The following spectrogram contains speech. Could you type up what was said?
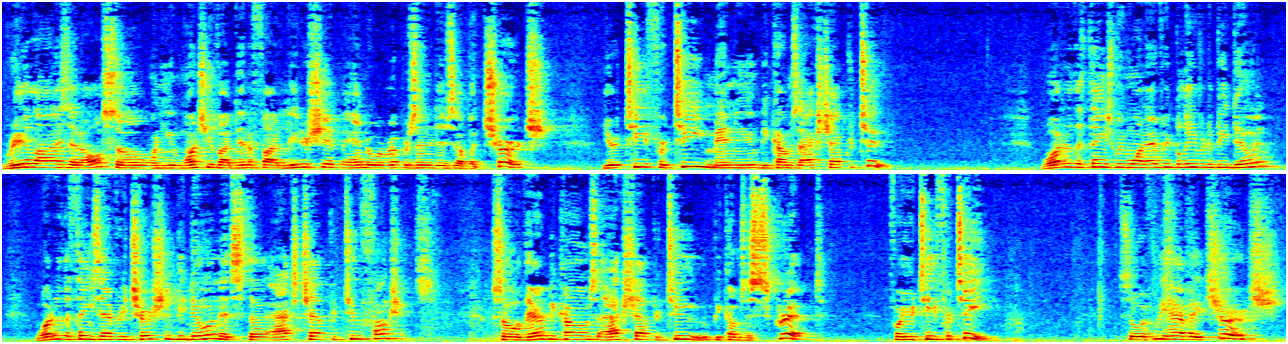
Realize that also when you once you've identified leadership and or representatives of a church, your T for T menu becomes Acts chapter 2. What are the things we want every believer to be doing? What are the things every church should be doing? It's the Acts chapter 2 functions. So there becomes Acts chapter 2 becomes a script for your T for T. So if we have a church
